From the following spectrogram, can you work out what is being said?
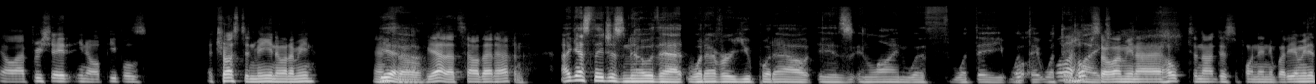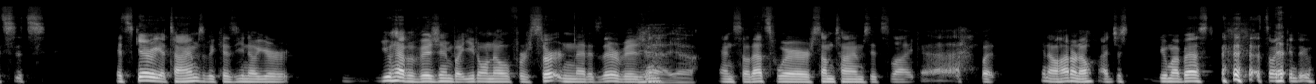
know I appreciate you know people's trust in me. You know what I mean? And so yeah, that's how that happened. I guess they just know that whatever you put out is in line with what they what Well- they what well, they I hope like. so. I mean, I hope to not disappoint anybody. I mean, it's it's it's scary at times because you know you're you have a vision, but you don't know for certain that it's their vision. Yeah, yeah. and so that's where sometimes it's like uh, but you know i don't know i just do my best that's all i Eh, can do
